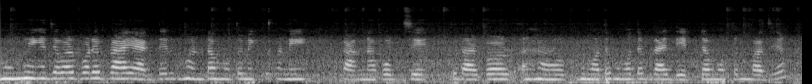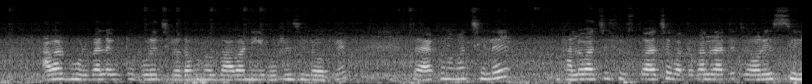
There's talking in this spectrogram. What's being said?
ঘুম ভেঙে যাওয়ার পরে প্রায় এক দেড় ঘণ্টা মতন একটুখানি কান্না করছে। তো তারপর হ্যাঁ, ঘুমোতে ঘুমোতে প্রায় দেড়টা মতন বাজে। আবার ভোরবেলায় উঠে পড়েছিল তখন ওর বাবা নিয়ে বসেছিল ওকে। তো এখন আমার ছেলে ভালো আছে সুস্থ আছে। গতকাল রাতে জ্বর এসেছিল।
